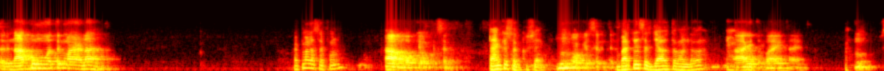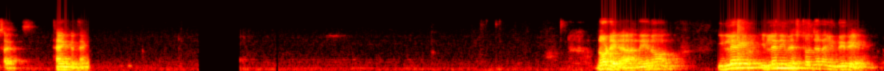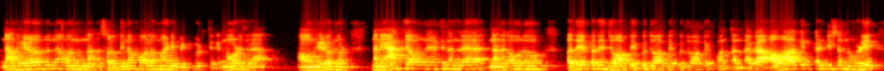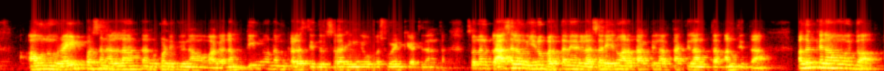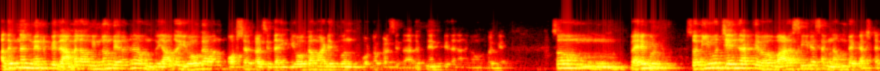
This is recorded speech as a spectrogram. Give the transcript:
ಸರಿ ನಾಲ್ಕು ಮೂವತ್ತಕ್ಕೆ ಮಾಡೋಣ? ಕಟ್ ಮಾಡಲ್ಲ ಸರ್ ಫೋನ್ ಹಾ ಓಕೆ ಓಕೆ ಸರಿ. ಥ್ಯಾಂಕ್ ಯು ಸರ್ ಖುಷಿ ಆಯ್ತು. ಓಕೆ ಸರಿ ಸರಿ. ಬರ್ತೀನಿ ಸರ್ ಜಾಬ್ ತಗೊಂಡು. ಆಯ್ತು ಆಯ್ತು ಆಯ್ತು. ಹ್ಮ್ ಸರಿ ಥ್ಯಾಂಕ್ ಯು ಥ್ಯಾಂಕ್ ಯು ನೋಡಿ ಅದೇನೋ ಇಲ್ಲೇ ನೀವ್ ಇಲ್ಲೇ ನೀವ್ ಎಷ್ಟೋ ಜನ ಇದ್ದೀರಿ. ನಾವ್ ಹೇಳೋದನ್ನ ಒಂದ್ ಸ್ವಲ್ಪ ದಿನ ಫಾಲೋ ಮಾಡಿ ಬಿಟ್ಬಿಡ್ತೀರಿ. ನೋಡಿದ್ರ ಅವ್ನ್ ಹೇಳೋದ್ ನೋಡಿ. ನಾನು ಯಾಕೆ ಅವ್ನ್ ಹೇಳ್ತೀನಿ ಅಂದ್ರೆ, ನನಗ ಪದೇ ಪದೇ ಜಾಬ್ ಬೇಕು ಜಾಬ್ ಬೇಕು ಜಾಬ್ ಬೇಕು ಅಂತ ಅಂದಾಗ ಅವಾಗಿನ ಕಂಡೀಷನ್ ನೋಡಿ ಅವನು ರೈಟ್ ಪರ್ಸನ್ ಅಲ್ಲ ಅಂತ ಅನ್ಕೊಂಡಿದ್ವಿ ನಾವು ಅವಾಗ. ನಮ್ ಟೀಮ್ ನಮ್ ಕಳಿಸ್ತಿದ್ರು, ಸರ್, ಹಿಂಗೆ ಒಬ್ಬ ಸ್ಟೂಡೆಂಟ್ ಕೇಳ್ತಿದ್ದಾನಂತ ಸೊ ನನ್ನ ಕ್ಲಾಸ್ ಅಲ್ಲಿ ಅವ್ನು ಏನು ಬರ್ತಾನೆ ಇರಲಿಲ್ಲ. ಸರ್, ಏನು ಅರ್ಥ ಆಗ್ತಿಲ್ಲ ಅರ್ಥ ಆಗ್ತಿಲ್ಲ ಅಂತ ಅಂತಿದ್ದ. ಅದಕ್ಕೆ ನಾವು ಇದು ಅದಕ್ಕೆ ನಂಗೆ ನೆನಪಿದೆ. ಆಮೇಲೆ ಅವ್ನು ಇನ್ನೊಂದ್ ಏನಂದ್ರೆ ಒಂದು ಯಾವ್ದೋ ಯೋಗ ಒಂದು ಪೋಸ್ಚರ್ ಕಳ್ಸಿದ್ದ, ಹಿಂಗ್ ಯೋಗ ಮಾಡಿದ್ ಒಂದು ಫೋಟೋ ಕಳ್ಸಿದ್ದ, ಅದಕ್ಕೆ ನೆನಪಿದೆ ನನಗೆ ಅವನ ಬಗ್ಗೆ. ಸೊ ವೆರಿ ಗುಡ್ ಸೊ ನೀವು ಚೇಂಜ್ ಆಗ್ತಿರೋ ಬಹಳ ಸೀರಿಯಸ್ ಆಗಿ ನಂಬೇಕಷ್ಟೇ.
